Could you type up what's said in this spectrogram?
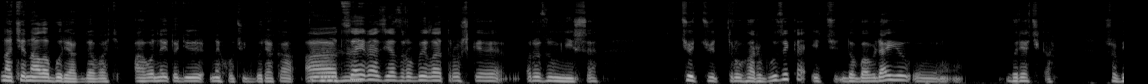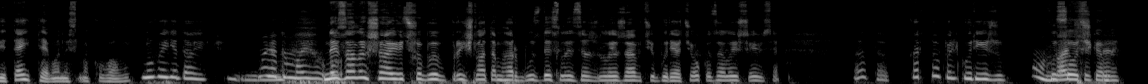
починала буряк давати, а вони тоді не хочуть буряка. А Мгм. цей раз я зробила трошки розумніше. Чуть-чуть тру гарбузика і додаю е, бурячка, щоб і те, і те вони смакували. Ну, виїдають. Ну, я думаю, Не залишають, щоб прийшла там гарбуз десь лежа- лежав, чи бурячок залишився. А так, картопельку ріжу вон, кусочками. бачите,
